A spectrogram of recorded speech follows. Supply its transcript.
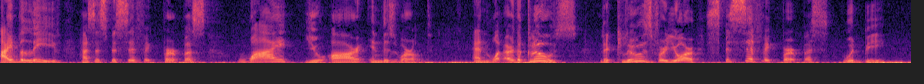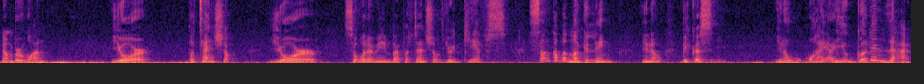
I believe, has a specific purpose why you are in this world. And what are the clues? The clues for your specific purpose would be number one, your potential, your so what do I mean by potential, your gifts. Saan ka ba magaling? You know? Because, you know, why are you good in that?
